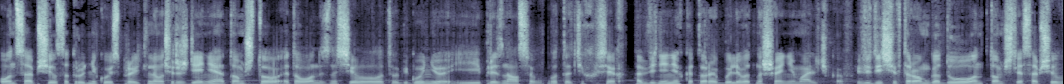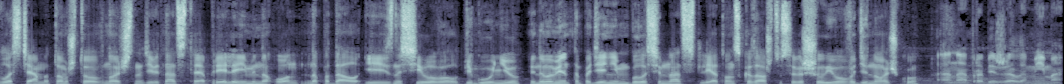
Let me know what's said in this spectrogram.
он сообщил сотруднику исправительного учреждения о том, что это он изнасиловал эту бегунью и признался в вот этих всех обвинениях, которые были в отношении мальчиков. И в 2002 году он в том числе сообщил властям о том, что в ночь на 19 апреля апреля именно он нападал и изнасиловал бегунью. И на момент нападения ему было 17 лет. Он сказал, что совершил его в одиночку. Она пробежала мимо.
